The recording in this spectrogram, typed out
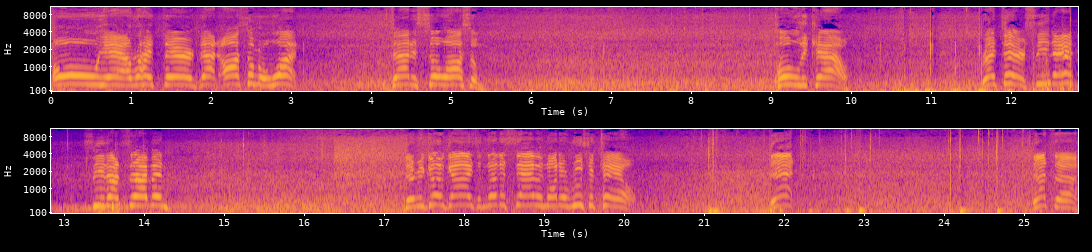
Oh, yeah, right there. That awesome or what? That is so awesome. Holy cow. Right there. See that? See that salmon? There we go, guys. Another salmon on a rooster tail. That that's a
